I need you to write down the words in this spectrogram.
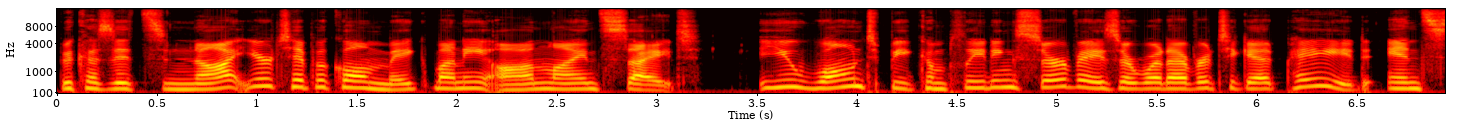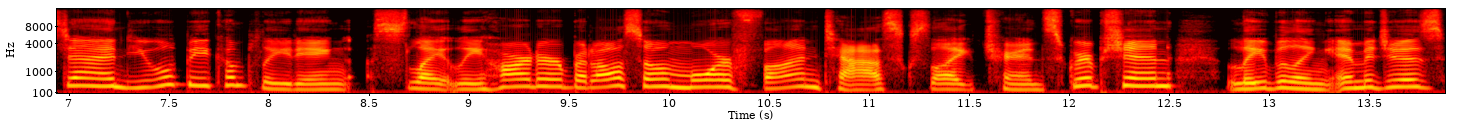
because it's not your typical make money online site you won't be completing surveys or whatever to get paid. Instead, you will be completing slightly harder but also more fun tasks like transcription, labeling images,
